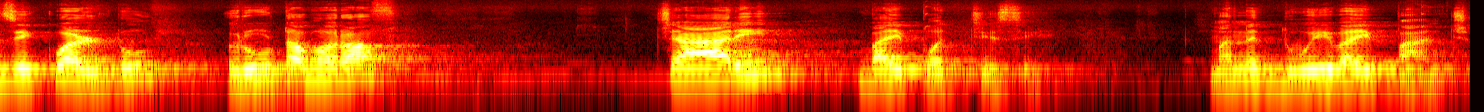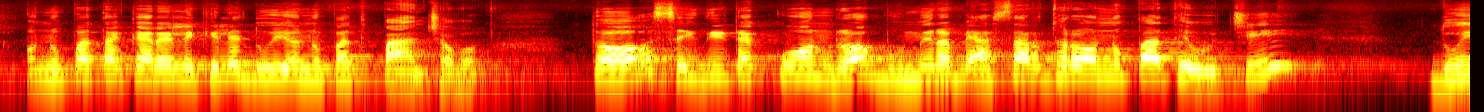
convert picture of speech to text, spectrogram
is equal to root over of चार बै पचिश मान दुई बै पाँच अनुपात आकार लिखिले दुई अनुपात पाँच हम तो से दुटा कोन रूमि व्यासार्धर अनुपात हो দুই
